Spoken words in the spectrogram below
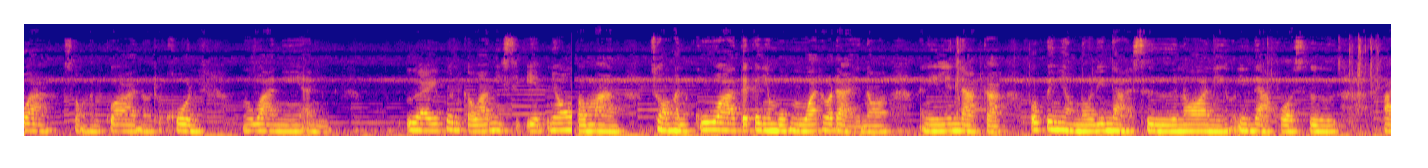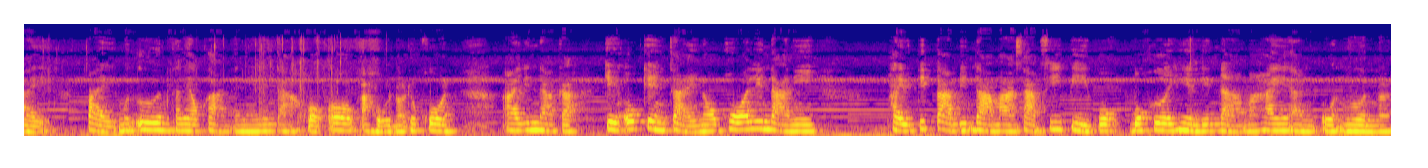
ว่าสองพันกว่าเนาะทุกคนเมื่อวานนี้อัน เอื้อยเพิ่นก็ว่ามี 11ยอดประมาณ2,000กว่าแต่ก็ยังบ่ฮู้ว่าเท่าใดเนาะอันนี้ลินดาก็บ่เป็นหยังเนาะลินดาซื้อเนาะอันนี้ลินดาขอซื้อไปไปมืออื่นก็แล้วกันอันนี้ลินดาขอออกเอาเนาะทุกคนอาลินดาก็เก่งอกเก่งใจเนาะเพราะว่าลินดานี่ไผติดตามลินดามา3-4ปีบ่บ่เคยเห็นลินดามาให้อันโอนเงินเนาะ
